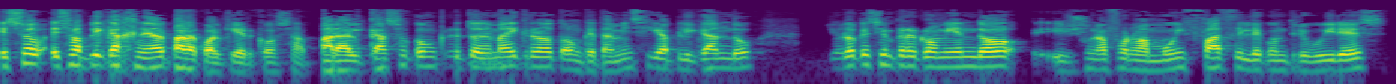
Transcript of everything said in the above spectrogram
eso, eso aplica en general para cualquier cosa. Para el caso concreto de Micronaut, aunque también sigue aplicando, yo lo que siempre recomiendo, y es una forma muy fácil de contribuir, es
